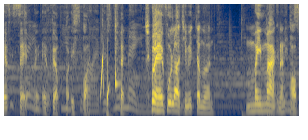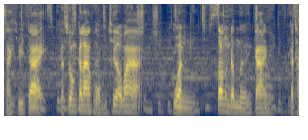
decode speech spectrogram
Effort Effort Effort ช่วยให้ผู้รอดชีวิตจำนวน ไม่มากนั้นพอประทังชีวิตได้ กระทรวงกลาโหมเชื่อว่าควรต้องดำเนินการกระท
